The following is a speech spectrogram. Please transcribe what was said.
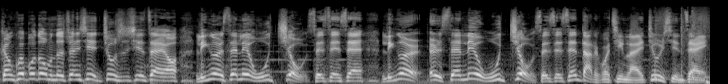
赶快拨动我们的专线，就是现在哦，零二三六五九三三三零二二三六五九三三三，打电话进来就是现在。day.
